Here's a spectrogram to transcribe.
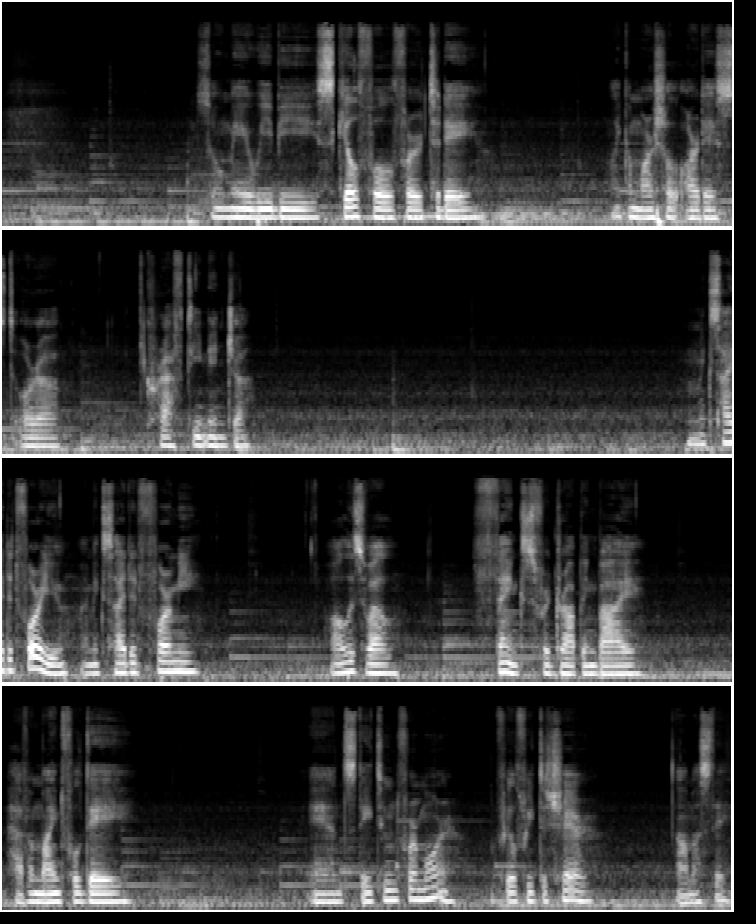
So may we be skillful for today. like a martial artist or a crafty ninja. I'm excited for you. I'm excited for me. All is well. Thanks for dropping by. Have a mindful day. And stay tuned for more. Feel free to share. Namaste.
